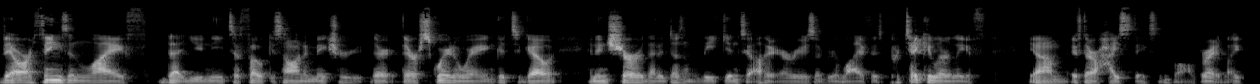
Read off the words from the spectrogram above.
there are things in life that you need to focus on and make sure they're, they're squared away and good to go and ensure that it doesn't leak into other areas of your life, is particularly if, um, if there are high stakes involved, right? Like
